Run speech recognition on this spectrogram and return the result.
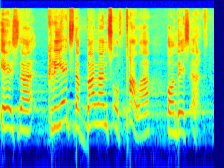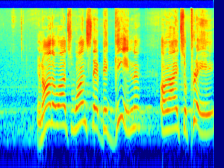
is the creates the balance of power on this earth. In other words, once they begin, all right, to pray,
